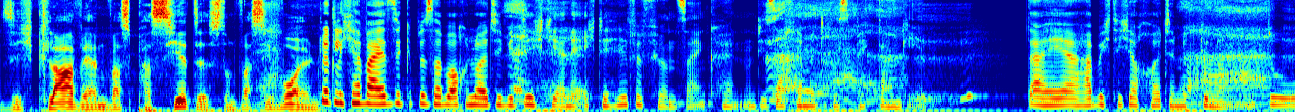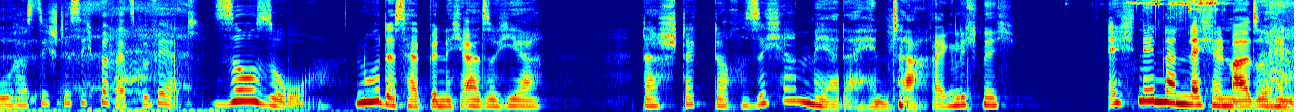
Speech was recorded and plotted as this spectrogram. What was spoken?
Sich klar werden, was passiert ist und was sie wollen. Glücklicherweise gibt es aber auch Leute wie dich, die eine echte Hilfe für uns sein können und die Sache mit Respekt angehen. Daher habe ich dich auch heute mitgenommen. Du hast dich schließlich bereits bewährt. So, so. Nur deshalb bin ich also hier. Da steckt doch sicher mehr dahinter. Eigentlich nicht. Ich nehme dein Lächeln mal so hin.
